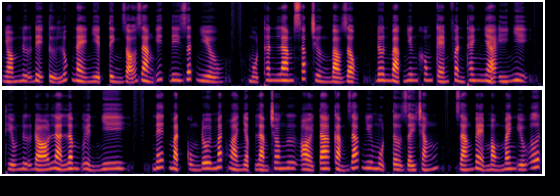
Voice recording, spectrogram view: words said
Nhóm nữ đệ tử lúc này nhiệt tình rõ ràng ít đi rất nhiều. Một thân lam sắc trường bào rộng, đơn bạc nhưng không kém phần thanh nhã ý nhị. Thiếu nữ đó là Lâm Uyển Nhi. Nét mặt cùng đôi mắt hòa nhập làm cho ngư ỏi ta cảm giác như một tờ giấy trắng, dáng vẻ mỏng manh yếu ớt.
